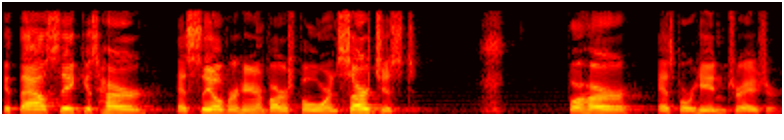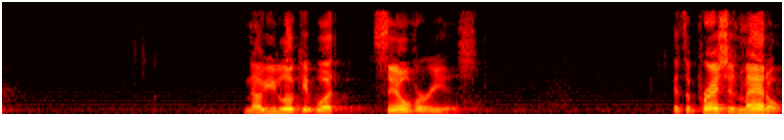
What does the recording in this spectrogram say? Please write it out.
If thou seekest her as silver here in verse 4 and searchest for her as for hidden treasure. Know, you look at what silver is. It's a precious metal.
